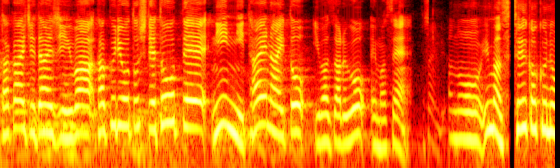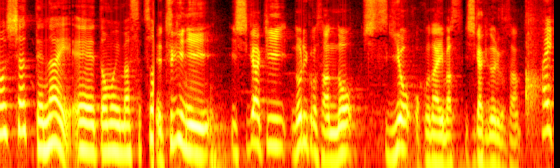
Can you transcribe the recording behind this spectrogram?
高市大臣は閣僚として到底任に耐えないと言わざるを得ません。あの、今、正確におっしゃってない、えー、と思います。次に、石垣のり子さんの質疑を行います。石垣のり子さん。はい。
